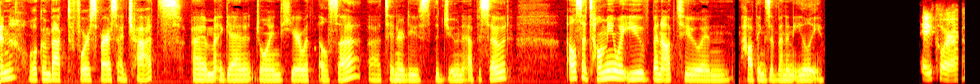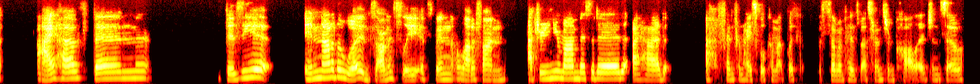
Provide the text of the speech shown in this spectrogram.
Everyone. Welcome back to Forest Fireside Chats. I'm again joined here with Elsa uh, to introduce the June episode. Elsa, tell me what you've been up to and how things have been in Ely. Hey, Cora. I have been busy in and out of the woods, honestly. It's been a lot of fun. After your mom visited, I had a friend from high school come up with some of his best friends from college. And so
